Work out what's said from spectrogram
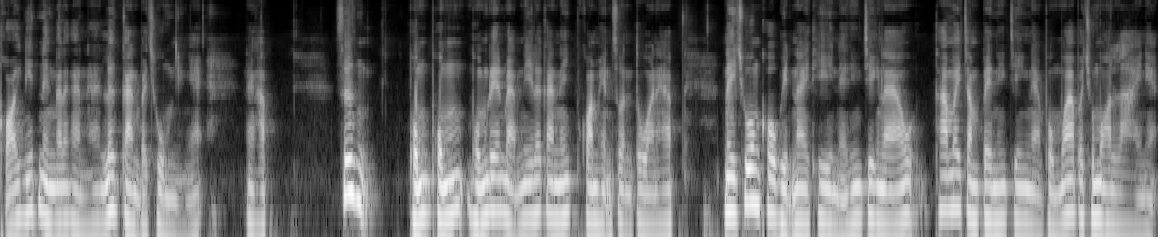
ขออีกนิดนึงก็แล้วกันนะเรื่องการประชุมอย่างเงี้ยนะครับ ซึ่งผมผมผมเรียนแบบนี้แล้วกันในความเห็นส่วนตัวนะครับ ในช่วงโควิด -19 เนี่ยจริง ๆ แล้วถ้าไม่จำเป็นจริงๆเนี่ยผมว่าประชุมออนไลน์เนี่ย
